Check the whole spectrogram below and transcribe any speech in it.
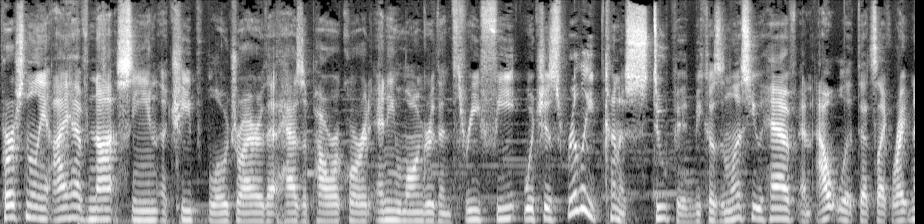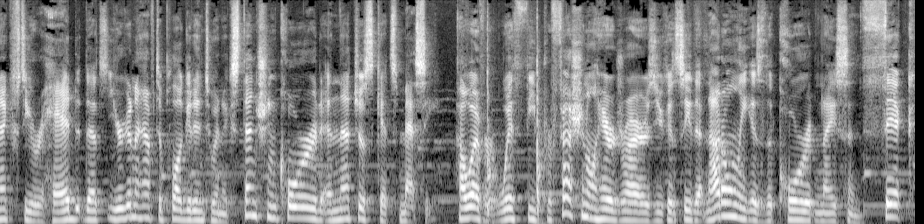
Personally, I have not seen a cheap blow dryer that has a power cord any longer than three feet, which is really kind of stupid because unless you have an outlet that's like right next to your head, that's you're gonna have to plug it into an extension cord and that just gets messy. However, with the professional hair dryers, you can see that not only is the cord nice and thick,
